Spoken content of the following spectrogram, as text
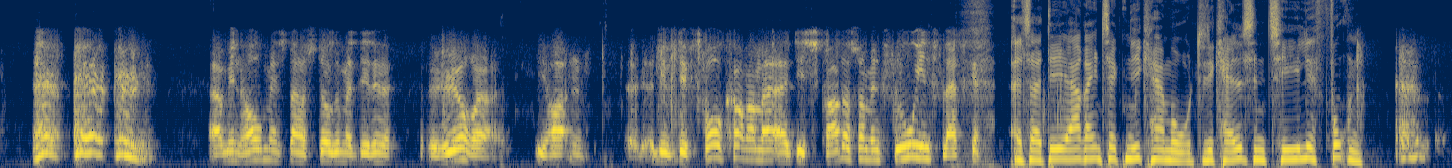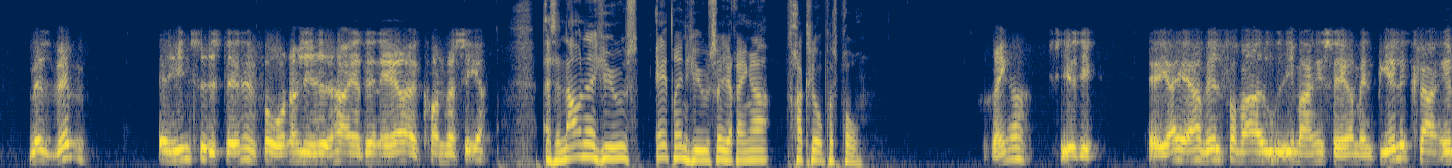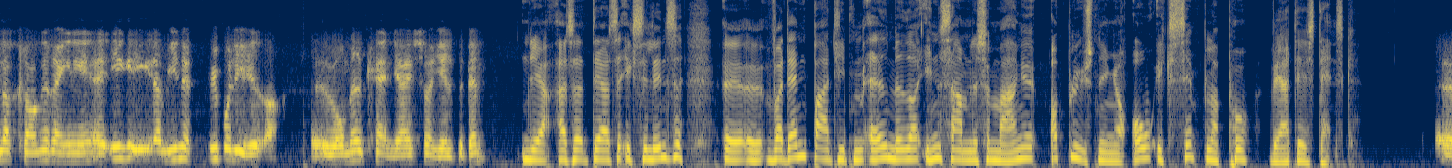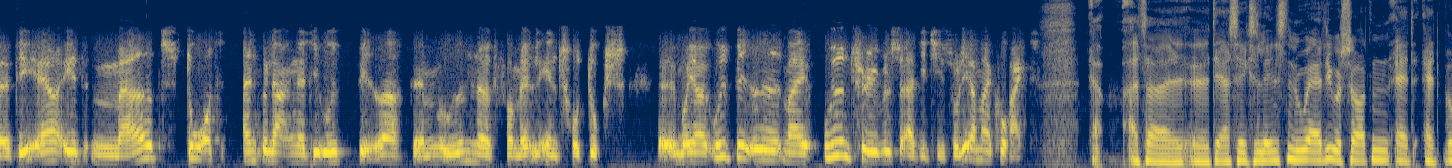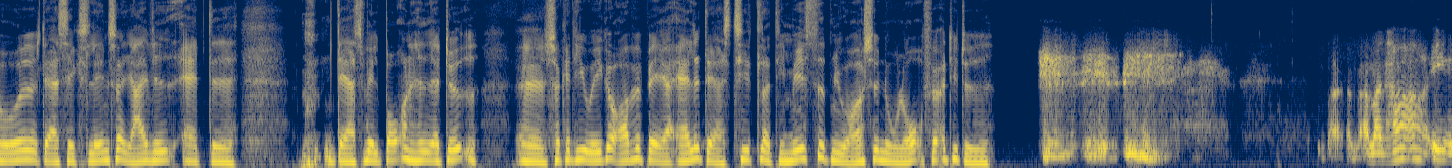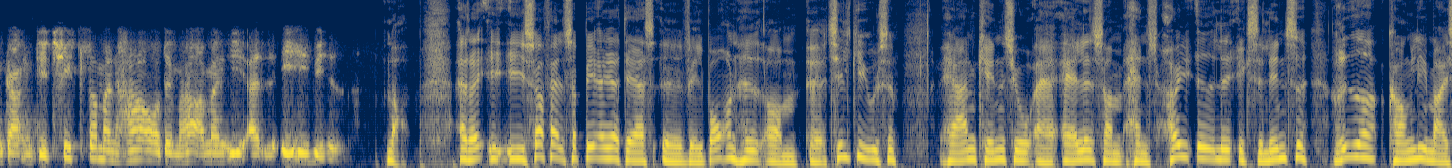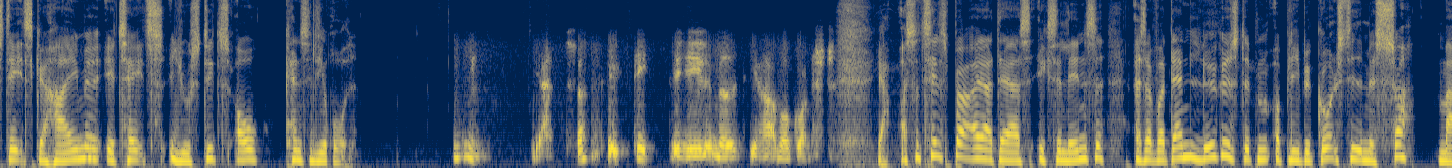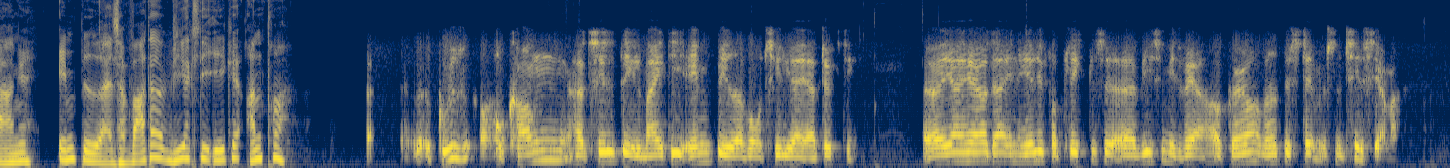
ja, min hovmester har stukket med det hørerør i hånden. Det, det forekommer mig, at de skrætter som en flue i en flaske. Altså, det er ren teknik, her mod. Det kaldes en telefon. Med hvem hinsides denne forunderlighed har jeg den ære at konversere? Altså, navnet er Hughes, Adrian Hughes, og jeg ringer fra Klog på Sprog. Ringer, siger de. Jeg er vel forvaret ud i mange sager, men bjælleklang eller klokkeringning er ikke en af mine ypperligheder. Hvormed kan jeg så hjælpe dem? Ja, altså deres excellence, øh, øh, hvordan bar de dem ad med at indsamle så mange oplysninger og eksempler på hverdagsdansk? Øh, det er et meget stort anbelangende, de udbeder dem uden øh, formel introduks. Øh, må jeg udbede mig uden tøvelse, at de titulerer mig korrekt? Ja, altså deres excellence, nu er det jo sådan, at, at både deres excellence og jeg ved, at øh, deres velborgenhed er død, øh, så kan de jo ikke oppebære alle deres titler. De mistede dem jo også nogle år før de døde. man har en gang de titler, man har, og dem har man i al evighed. Nå, altså i, i så fald så beder jeg deres øh, velborgenhed om øh, tilgivelse. Herren kendes jo af alle som hans højedle excellence, ridder, kongelige majestætske heime, etats, justits og kanseliråd. Mm. Ja, så fik de det hele med. De har vores gunst. Ja, og så tilspørger jeg deres excellence, altså hvordan lykkedes det dem at blive begunstiget med så mange embeder? Altså var der virkelig ikke andre? Gud og kongen har tildelt mig de embeder, hvor til jeg er dygtig. Øh, jeg har der en hellig forpligtelse at vise mit værd og gøre, hvad bestemmelsen tilser mig.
